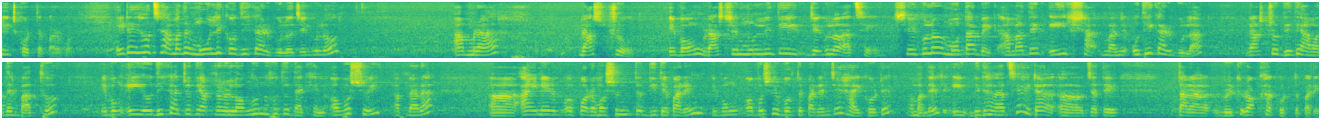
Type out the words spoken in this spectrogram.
রিট করতে পারব। এটাই হচ্ছে আমাদের মৌলিক অধিকারগুলো যেগুলো আমরা রাষ্ট্র এবং রাষ্ট্রের মূলনীতি যেগুলো আছে সেগুলোর মোতাবেক আমাদের এই মানে অধিকারগুলা রাষ্ট্র দিতে আমাদের বাধ্য। এবং এই অধিকার যদি আপনারা লঙ্ঘন হতে দেখেন, অবশ্যই আপনারা আইনের পরামর্শ দিতে পারেন এবং অবশ্যই বলতে পারেন যে হাইকোর্টে আমাদের এই বিধান আছে, এটা যাতে তারা রক্ষা করতে পারে।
